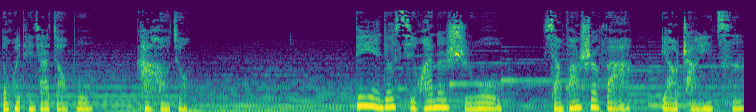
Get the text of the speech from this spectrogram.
都会停下脚步看好久。第一眼就喜欢的食物，想方设法也要尝一次。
